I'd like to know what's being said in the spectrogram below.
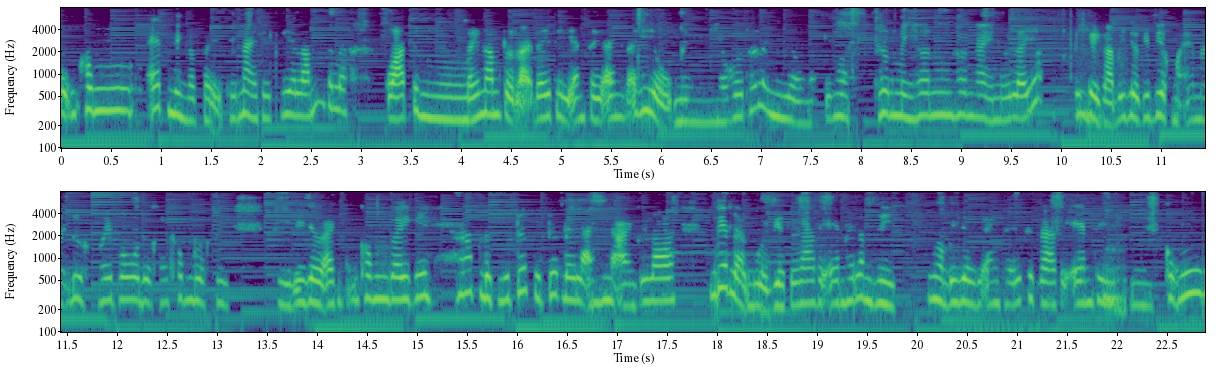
cũng không ép mình là phải thế này thế kia lắm. Tức là quá trình mấy năm trở lại đây thì em thấy anh đã hiểu mình nhiều hơn rất là nhiều. Nói chung là thương mình hơn hơn ngày mới lấy á. Kể cả bây giờ cái việc mà em lại được hay vô được hay không được thì thì bây giờ anh cũng không gây cái áp lực như trước từ trước đây là anh nào anh cứ lo. Không biết là đuổi việc ra thì em thấy làm gì. Nhưng mà bây giờ thì anh thấy thực ra thì em thì cũng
